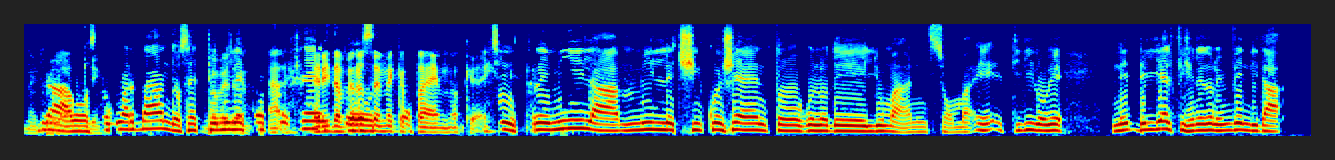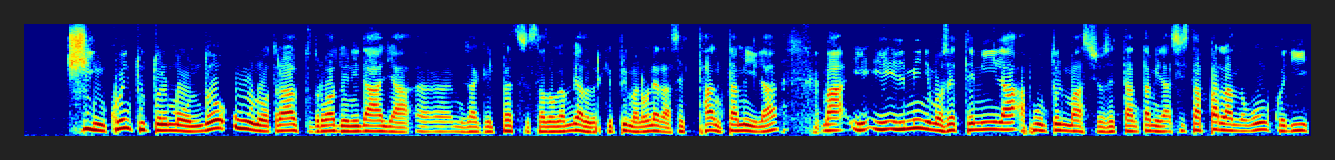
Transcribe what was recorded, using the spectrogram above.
nei Bravo, occhi. sto guardando 7400. Ah, eri davvero su MKM, ok. Sì, 3000, 1500, quello degli umani, insomma. E ti dico che ne, degli elfi ce ne sono in vendita 5 in tutto il mondo, uno tra l'altro trovato in Italia, eh, mi sa che il prezzo è stato cambiato perché prima non era 70.000, ma il, il minimo 7.000, appunto il massimo 70.000. Si sta parlando comunque di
